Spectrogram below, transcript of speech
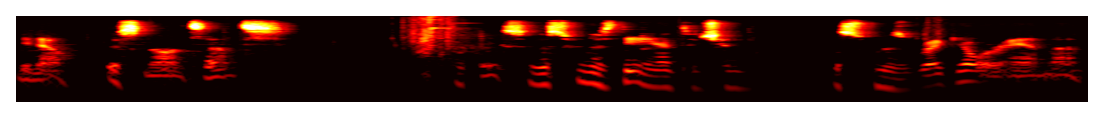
You know, this nonsense. Okay, so this one is the antigen. This one is regular ammo.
